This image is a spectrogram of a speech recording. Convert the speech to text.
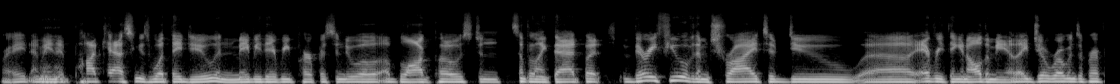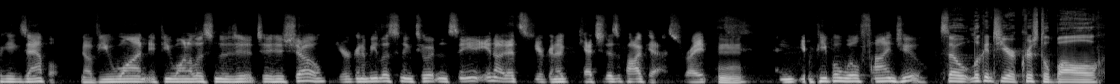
Right. I mean, podcasting is what they do, and maybe they repurpose into a, a blog post and something like that. But very few of them try to do uh, everything in all the media. Like Joe Rogan's a perfect example. Now, if you want, if you want to listen to, to his show, you're going to be listening to it and seeing, you know, that's you're going to catch it as a podcast, right? Mhm. And your people will find you. So, look into your crystal ball.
